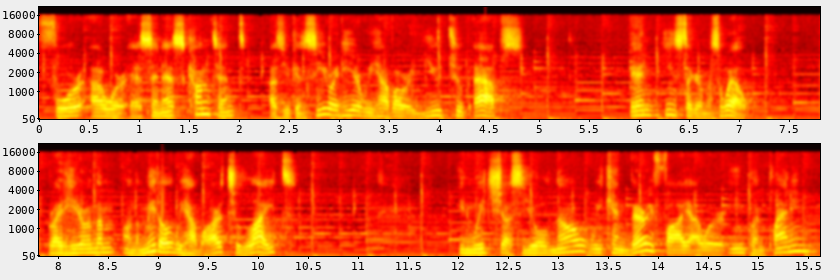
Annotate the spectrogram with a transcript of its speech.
for our SNS content. As you can see right here, we have our YouTube apps and Instagram as well. Right here on the, on the middle, we have R2 Lite, in which, as you all know, we can verify our implant planning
